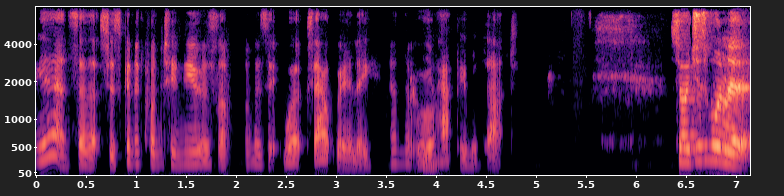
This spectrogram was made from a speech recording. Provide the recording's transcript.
yeah, and so that's just going to continue as long as it works out, really, and that we're all happy with that. So I just want to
